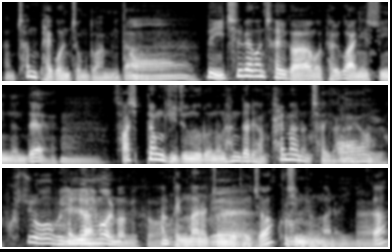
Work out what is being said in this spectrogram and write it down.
한 1,100원 정도 합니다. 어. 근데 이 700원 차이가 뭐 별거 아닐 수 있는데 음. 40평 기준으로는 한 달에 한 8만 원 차이가 나요. 어, 예, 크죠. 그 8만 1년이면 얼마입니까? 한 100만 원 정도 예, 되죠. 그럼요. 96만 원이니까.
